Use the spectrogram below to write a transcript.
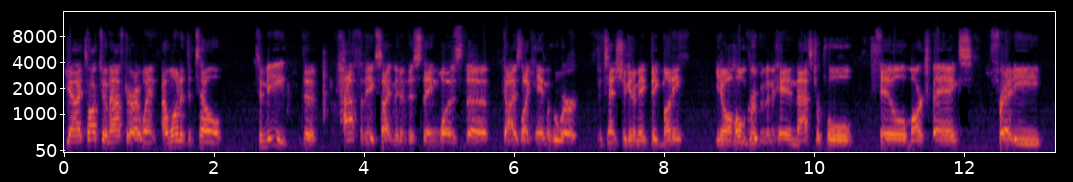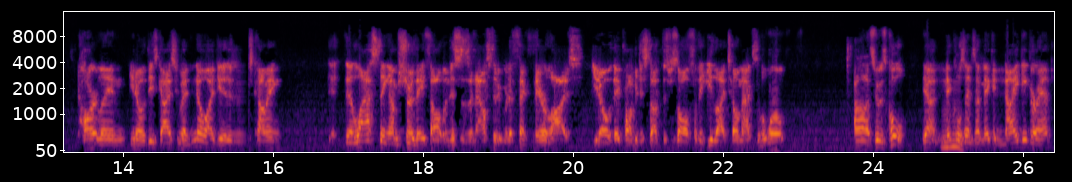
Yeah, I talked to him after I went. I wanted to tell. To me, the half of the excitement of this thing was the guys like him who were potentially going to make big money. You know, a whole group of them: him, Masterpool, Phil, Marchbanks, Freddie, Harlan. You know, these guys who had no idea this was coming. The last thing I'm sure they thought when this was announced that it would affect their lives. You know, they probably just thought this was all for the Eli Tomacs of the world. Uh, so it was cool. Yeah, Nichols ends up making ninety grand.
